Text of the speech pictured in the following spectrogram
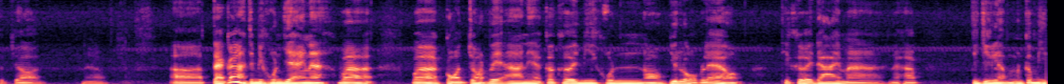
สุดยอดนะครับแต่ก็อาจจะมีคนแย้งนะ ว่าว่าก่อนจอร์จเวอาห์เนี่ยก็เคยมีคนนอกยุโรปแล้วที่เคยได้มานะครับ จริงๆแล้วมันก็มี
